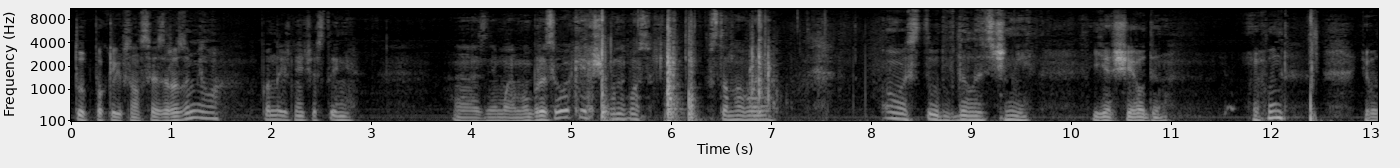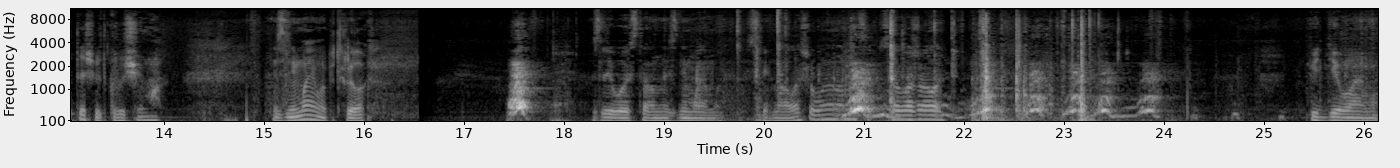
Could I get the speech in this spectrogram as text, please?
Тут по кліпсам все зрозуміло по нижній частині. Е, Знімаємо бризовики, якщо вони вас встановлені. Ось тут в далечині є ще один гвинт. Його теж відкручуємо. Знімаємо підкрилок. З лівої сторони знімаємо сигнали, щоб вони нам заважали. Піддіваємо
